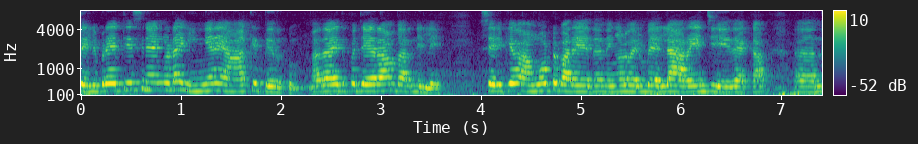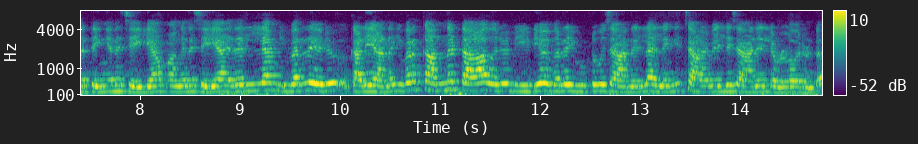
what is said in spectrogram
സെലിബ്രിറ്റീസിനെയും കൂടെ ഇങ്ങനെ ആക്കി തീർക്കും. അതായത് ഇപ്പോൾ ജയറാം പറഞ്ഞില്ലേ ശരിക്കും അങ്ങോട്ട് പറയരുത് നിങ്ങൾ വരുമ്പോൾ എല്ലാം അറേഞ്ച് ചെയ്തേക്കാം. എന്നിട്ട് ഇങ്ങനെ ചെയ്യാം അങ്ങനെ ചെയ്യാം. ഇതെല്ലാം ഇവരുടെ ഒരു കളിയാണ്. ഇവർക്ക് അന്നിട്ട് ആ ഒരു വീഡിയോ ഇവരുടെ യൂട്യൂബ് ചാനലിൽ അല്ലെങ്കിൽ വലിയ ചാനലിലുള്ളവരുണ്ട്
